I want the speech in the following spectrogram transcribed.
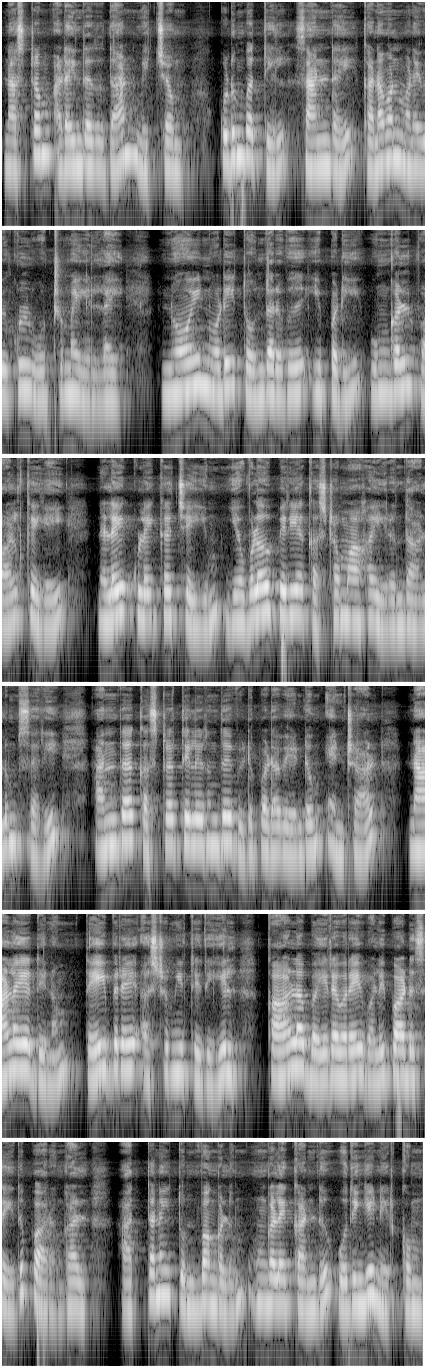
நஷ்டம் அடைந்ததுதான் மிச்சம். குடும்பத்தில் சண்டை கணவன் மனைவிக்குள் ஒற்றுமை இல்லை. நோய் நொடி தொந்தரவு இப்படி உங்கள் வாழ்க்கையை நிலைக்குலைக்கச் செய்யும் எவ்வளவு பெரிய கஷ்டமாக இருந்தாலும் சரி அந்த கஷ்டத்திலிருந்து விடுபட வேண்டும் என்றால் நாளைய தினம் தேய்பிரை அஷ்டமி திதியில் கால பைரவரை வழிபாடு செய்து பாருங்கள். அத்தனை துன்பங்களும் உங்களை கண்டு ஒதுங்கி நிற்கும்.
